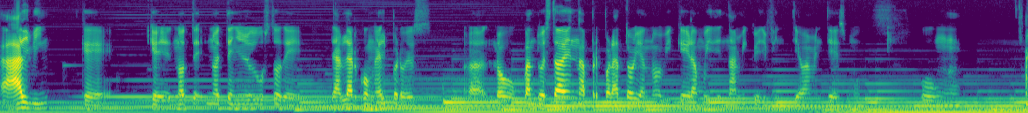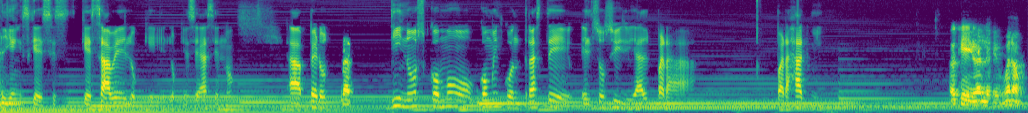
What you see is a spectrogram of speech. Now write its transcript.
a Alvin que, que no, te, no he tenido el gusto de, de hablar con él pero es ah, lo, cuando estaba en la preparatoria no vi que era muy dinámico y definitivamente es un, alguien que, que sabe lo que, lo que se hace no ah, pero dinos cómo, cómo encontraste el socio ideal para, para Hackney. Ok, vale, bueno.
